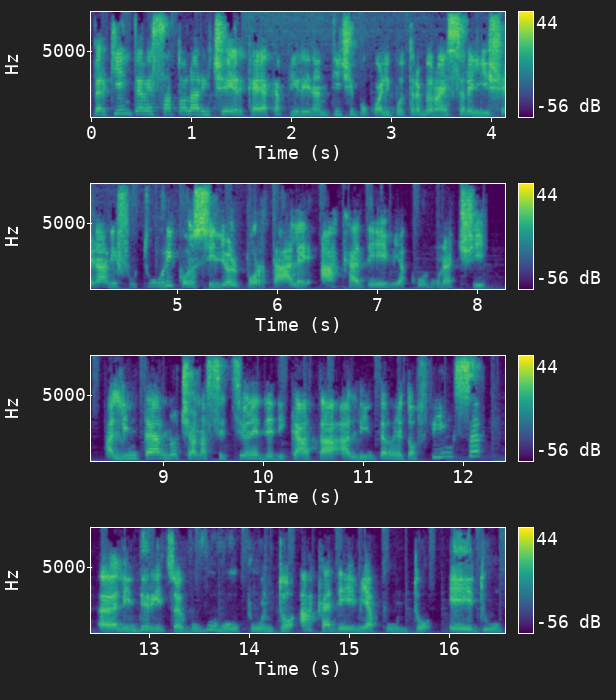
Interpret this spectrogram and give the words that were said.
Per chi è interessato alla ricerca e a capire in anticipo quali potrebbero essere gli scenari futuri, consiglio il portale Accademia con una C. All'interno c'è una sezione dedicata all'Internet of Things, eh, l'indirizzo è www.accademia.edu.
